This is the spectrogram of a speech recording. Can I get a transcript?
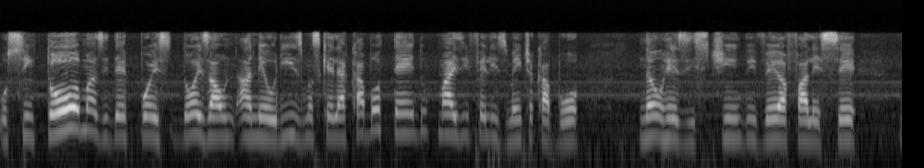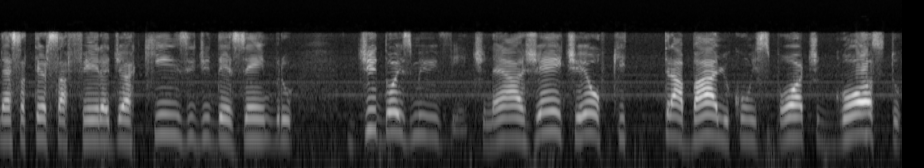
os sintomas e depois dois aneurismas que ele acabou tendo, mas infelizmente acabou não resistindo e veio a falecer nessa terça-feira, dia 15 de dezembro de 2020, né? A gente, eu que trabalho com esporte, gosto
